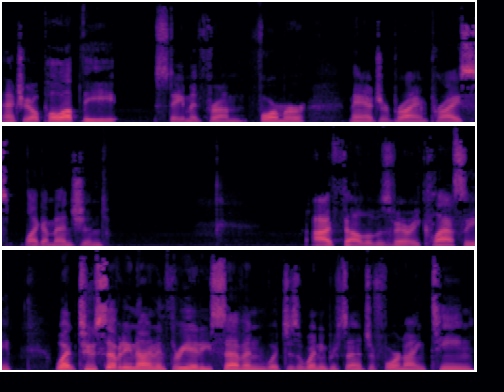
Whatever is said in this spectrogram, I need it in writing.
actually, I'll pull up the statement from former manager Bryan Price. Like I mentioned, I felt it was very classy. Went 279 and 387, which is a winning percentage of 419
